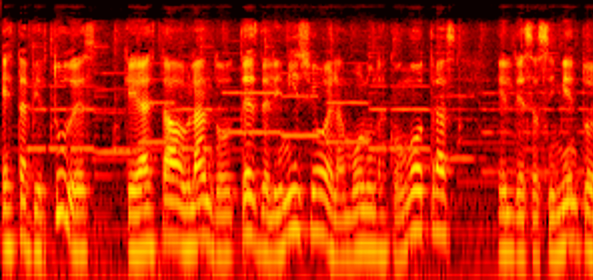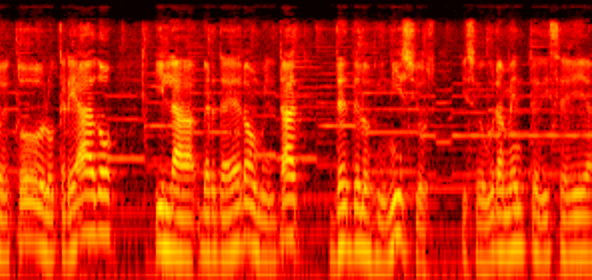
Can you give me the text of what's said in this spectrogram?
estas virtudes que ha estado hablando desde el inicio, el amor unas con otras, el deshacimiento de todo lo creado y la verdadera humildad desde los inicios y seguramente dice ella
